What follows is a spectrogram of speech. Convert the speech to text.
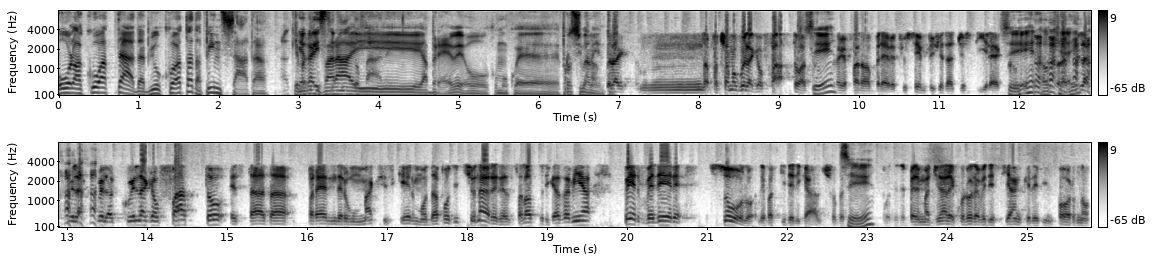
o la coattata più coattata pensata? Ah, che che magari farai a breve o comunque prossimamente. Quella- mm, no, facciamo quella che ho fatto, Sì. quella che farò a breve, è più semplice da gestire. ecco. Sì, ok. Quella, quella- quella- quella che ho fatto è stata prendere un maxi schermo da posizionare nel salotto di casa mia per vedere solo le partite di calcio. Sì. Potete ben immaginare che qualora vedessi anche dei film porno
